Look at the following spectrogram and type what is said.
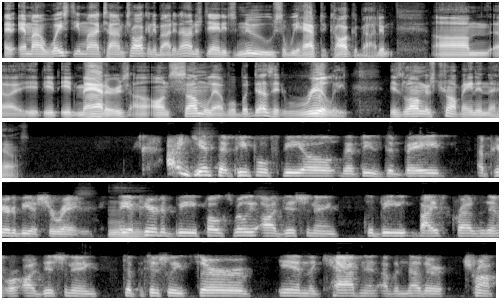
A- am I wasting my time talking about it? I understand it's news, so we have to talk about it. Um, uh, it, it, it, matters uh, on some level, but does it really? As long as Trump ain't in the House. I get that people feel that these debates appear to be a charade. Mm-hmm. They appear to be folks really auditioning to be vice president or auditioning to potentially serve in the cabinet of another Trump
